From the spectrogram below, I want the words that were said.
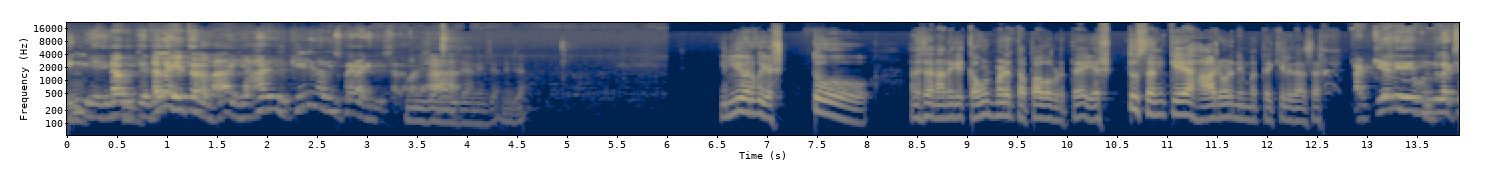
ಹಿಂಗ್ ಇದಾಗುತ್ತೆ. ಇದೆಲ್ಲ ಹೇಳ್ತಾರಲ್ಲ ಯಾರು ಕೇಳಿ ನಾವು ಇನ್ಸ್ಪೈರ್ ಆಗಿದ್ದೀವಿ ಸರ್ ನಿಜ ನಿಜ ನಿಜ ನಿಜ. ಇಲ್ಲಿವರೆಗೂ ಎಷ್ಟು ಅಂದರೆ ಸರ್ ನನಗೆ ಕೌಂಟ್ ಮಾಡಿದ್ರೆ ತಪ್ಪಾಗೋಗ್ಬಿಡುತ್ತೆ. ಎಷ್ಟು ಸಂಖ್ಯೆಯ ಹಾಡುಗಳು ನಿಮ್ಮ ತೆಕ್ಕಿಲಿದ್ದಾವೆ ಸರ್? ಅಕ್ಕಿಯಲ್ಲಿ ಒಂದು ಲಕ್ಷ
